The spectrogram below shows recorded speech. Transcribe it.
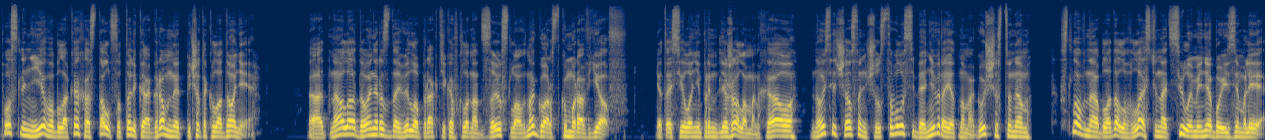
после нее в облаках остался только огромный отпечаток ладони. Одна ладонь раздавила практиков клана Цзы, словно горстку муравьёв. Эта сила не принадлежала Манхао, но сейчас он чувствовал себя невероятно могущественным, словно обладал властью над силами неба и земли.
